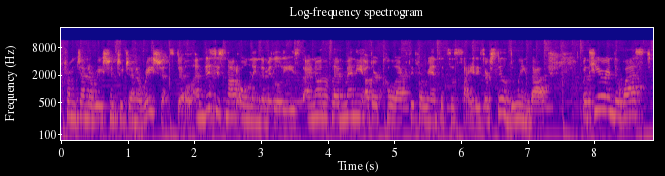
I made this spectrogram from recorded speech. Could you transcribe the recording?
from generation to generation still. And this is not only in the Middle East. I know that many other collective oriented societies are still doing that. But here in the West,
